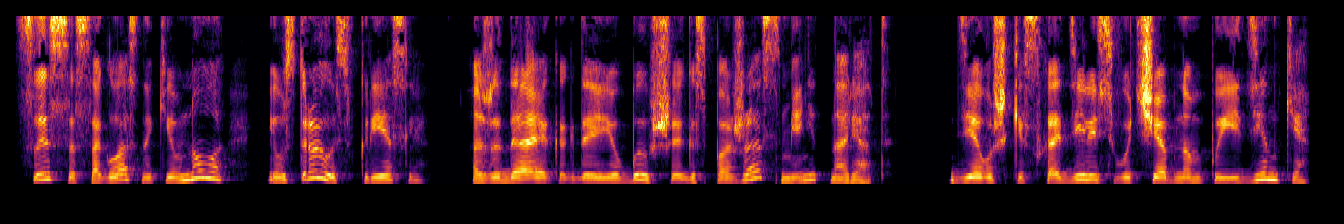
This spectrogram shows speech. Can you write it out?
Цисса согласно кивнула и устроилась в кресле, ожидая, когда ее бывшая госпожа сменит наряд. Девушки сходились в учебном поединке,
